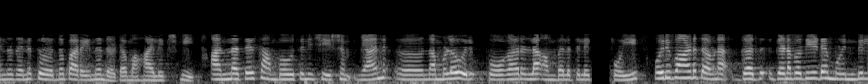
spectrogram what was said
എന്ന് തന്നെ തുറന്ന് പറയുന്നുണ്ട് കേട്ടോ മഹാലക്ഷ്മി. അന്നത്തെ സംഭവത്തിന് ശേഷം ഞാൻ നമ്മൾ ഒരു പോകാറുള്ള അമ്പലത്തിലേക്ക് പോയി. ഒരുപാട് തവണ ഗണപതിയുടെ മുൻപിൽ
